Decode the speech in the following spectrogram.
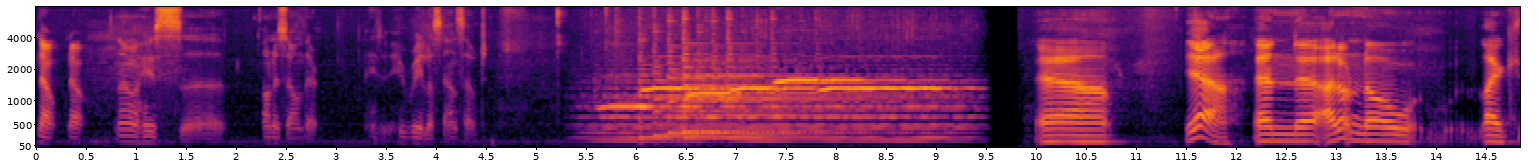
No, no, no. He's uh, on his own there. He's, he really stands out. Uh, yeah, and uh, I don't know, like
